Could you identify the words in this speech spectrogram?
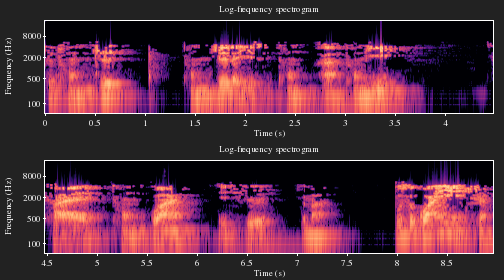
是统治，统治的意思，统啊统一。财统官，也就是什么？不是官印生，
